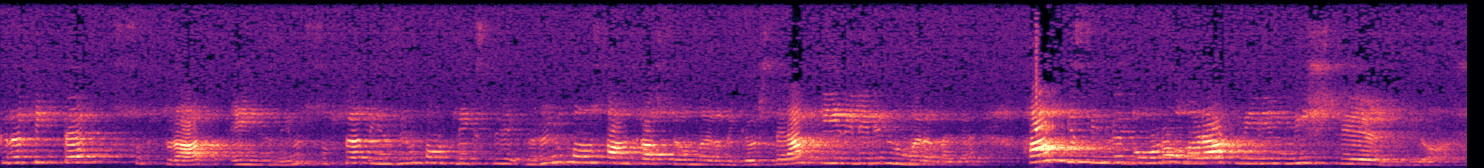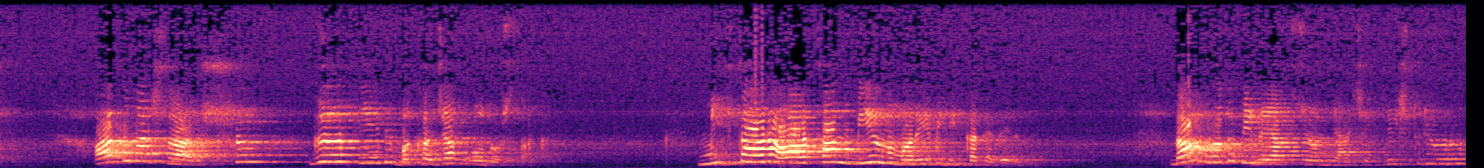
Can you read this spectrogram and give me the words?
Grafikte substrat, enzim, substrat enzim kompleksi ve ürün konsantrasyonlarını gösteren eğrilerin numaraları hangisinde doğru olarak verilmiştir diyor. Arkadaşlar şu grafiğe bir bakacak olursak miktarı artan bir numaraya bir reaksiyon gerçekleştiriyorum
